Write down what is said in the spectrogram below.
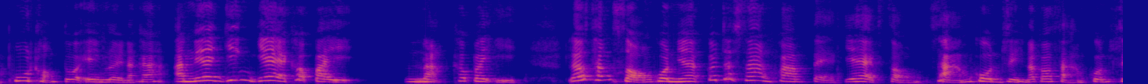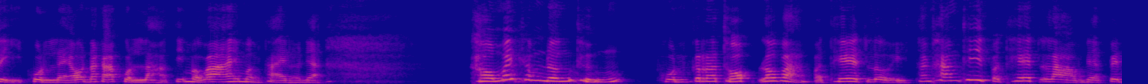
ำพูดของตัวเองเลยนะคะ อันเนี้ยยิ่งแย่เข้าไป หนักเข้าไปอีก แล้วทั้งสองคนนี้ก็จะสร้างความแตกแยกสองสามคนสิแล้วก็สามคนสี่คนแล้วนะคะ คนลาวที่มาว่าให้เมืองไทยแล้วเนี่ย เขาไม่คำนึงถึงผลกระทบระหว่างประเทศเลย ทั้งๆทที่ประเทศลาวเนี่ยเป็น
